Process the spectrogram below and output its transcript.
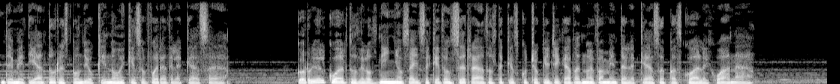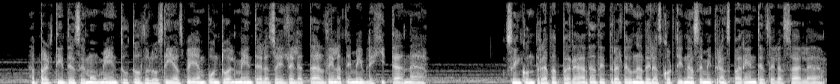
De inmediato respondió que no y que se fuera de la casa. Corrió al cuarto de los niños, ahí se quedó encerrado hasta que escuchó que llegaban nuevamente a la casa Pascual y Juana. A partir de ese momento, todos los días veían puntualmente a las seis de la tarde la temible gitana. Se encontraba parada detrás de una de las cortinas semitransparentes de la sala.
